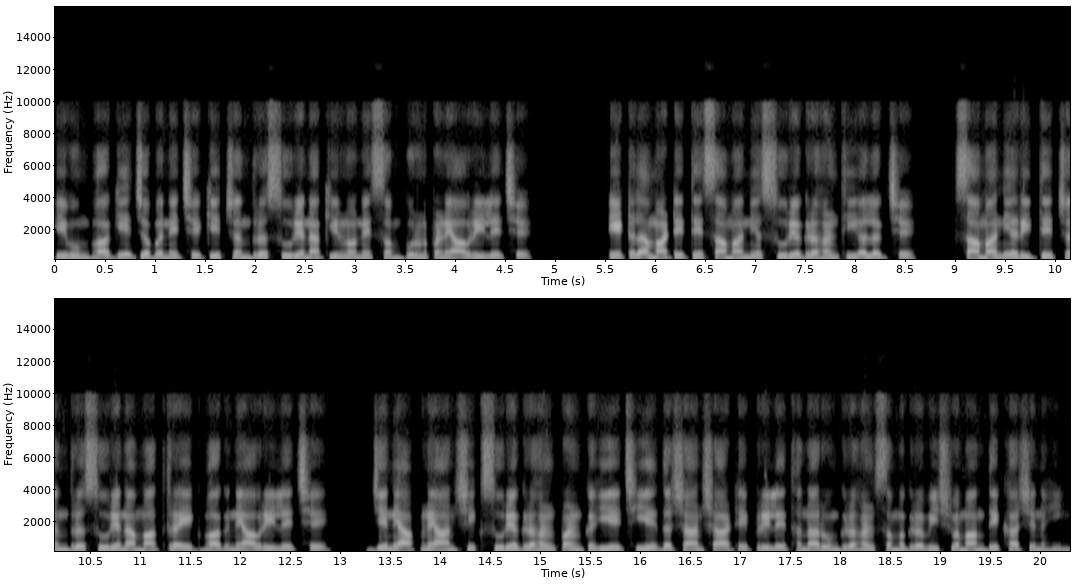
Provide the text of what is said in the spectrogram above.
એવું ભાગ્યે જ બને છે કે ચંદ્ર સૂર્યના કિરણોને સંપૂર્ણપણે આવરી લે છે. એટલા માટે તે સામાન્ય સૂર્યગ્રહણથી અલગ છે. સામાન્ય રીતે ચંદ્ર સૂર્યના માત્ર એક ભાગને આવરી લે છે, જેને આપણે આંશિક સૂર્યગ્રહણ પણ કહીએ છીએ. દશાંશ આઠ એપ્રિલે થનારું ગ્રહણ સમગ્ર વિશ્વમાં દેખાશે નહીં.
